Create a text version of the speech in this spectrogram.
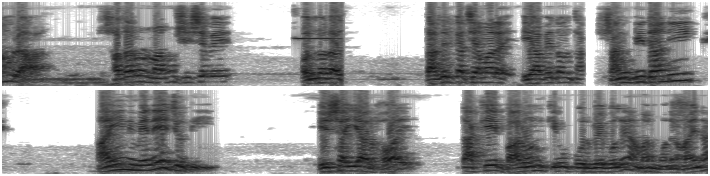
আমরা সাধারণ মানুষ হিসেবে অন্যরা তাদের কাছে আমার এই আবেদন সাংবিধানিক আইন মেনে যদি এসআইআর হয়, তাকে বারণ কেউ করবে বলে আমার মনে হয় না,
